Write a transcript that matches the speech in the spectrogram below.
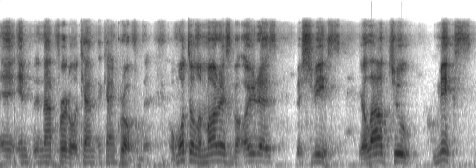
eh, in, in, not fertile. It can't it can't grow from there. You're allowed to mix.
